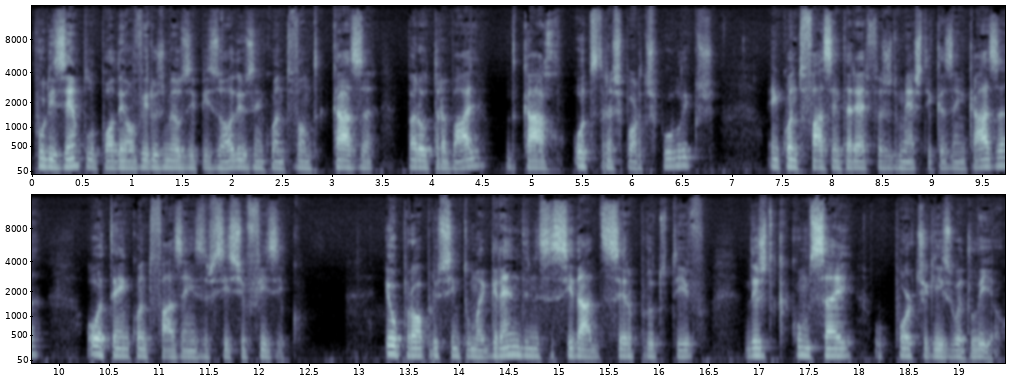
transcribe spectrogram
Por exemplo, podem ouvir os meus episódios enquanto vão de casa para o trabalho, de carro ou de transportes públicos enquanto fazem tarefas domésticas em casa ou até enquanto fazem exercício físico. Eu próprio sinto uma grande necessidade de ser produtivo desde que comecei o Portuguese with Leo,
